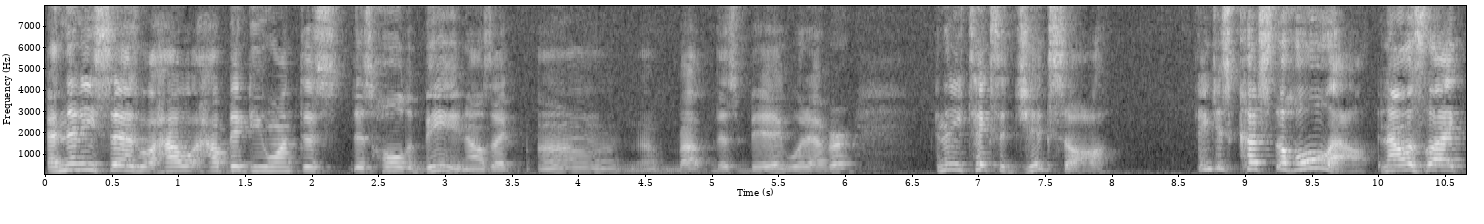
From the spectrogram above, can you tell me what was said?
and then he says, "Well, how how big do you want this this hole to be?" And I was like, "Oh, about this big, whatever." And then he takes a jigsaw and just cuts the hole out. And I was like,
